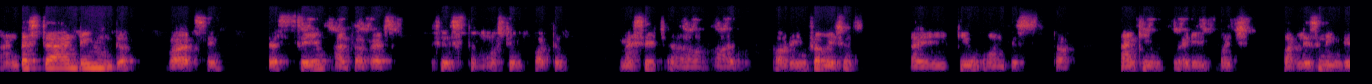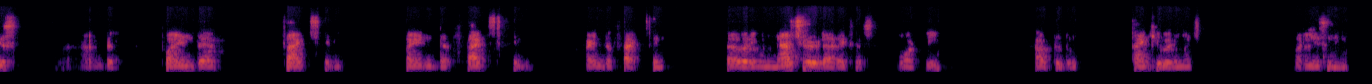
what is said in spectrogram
understanding the words in the same alphabets. This is the most important message uh, or, or information I give on this talk. Thank you very much for listening this and find the facts in find the facts in find the facts in uh, very natural directions what we have to do. Thank you very much for listening.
